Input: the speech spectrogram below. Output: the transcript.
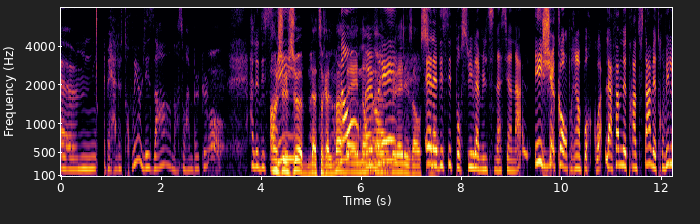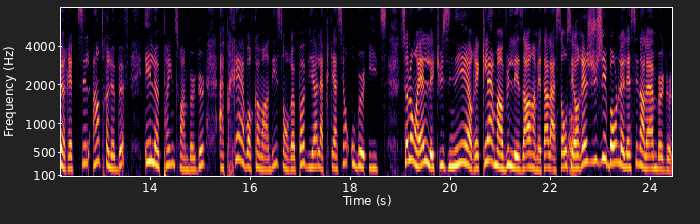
euh, ben, elle a trouvé un lézard dans son hamburger. Elle a décidé. En jujube, naturellement. Non, Ben non, un un vrai- lézard, Elle a décidé de poursuivre la multinationale et je comprends pourquoi. La femme de 38 ans avait trouvé le reptile entre le bœuf et le pain de son hamburger après avoir commandé son repas via l'application Uber Eats. Selon elle, le cuisinier aurait clairement vu le lézard en mettant la sauce et Oh. aurait jugé bon de le laisser dans le hamburger.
